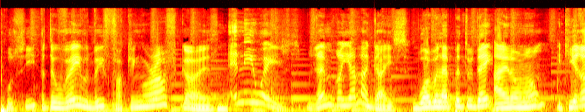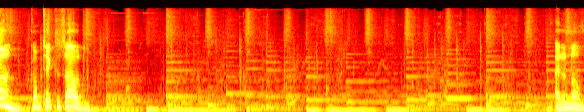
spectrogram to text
pussy. But the way would be fucking rough, guys. Anyways, Realm Royale, guys. What will happen today? I don't know. Akira, come check this out. I don't know.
